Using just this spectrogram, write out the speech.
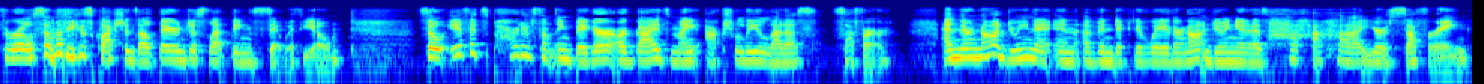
throw some of these questions out there and just let things sit with you. So, if it's part of something bigger, our guides might actually let us suffer. And they're not doing it in a vindictive way. They're not doing it as, ha ha ha, you're suffering.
